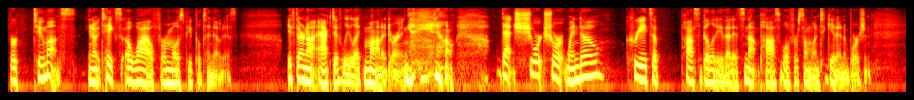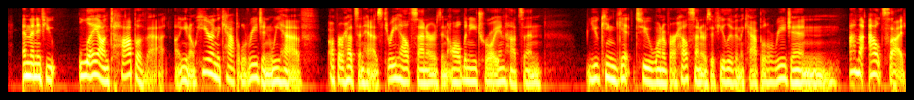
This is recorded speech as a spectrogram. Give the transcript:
for two months. You know, it takes a while for most people to notice if they're not actively like monitoring, you know. That short, short window creates a possibility that it's not possible for someone to get an abortion. And then if you lay on top of that, uh, you know, here in the capital region, we have Upper Hudson has three health centers in Albany, Troy, and Hudson. You can get to one of our health centers if you live in the capital region on the outside.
